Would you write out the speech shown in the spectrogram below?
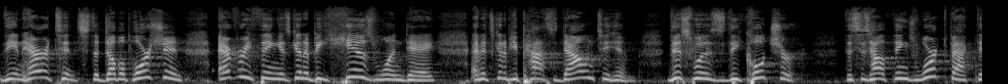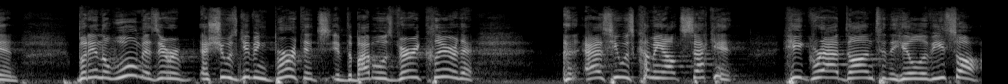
the inheritance, the double portion. Everything is going to be his one day, and it's going to be passed down to him. This was the culture. This is how things worked back then. But in the womb, as, were, as she was giving birth, it's, the Bible was very clear that as he was coming out second, he grabbed onto the heel of Esau.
